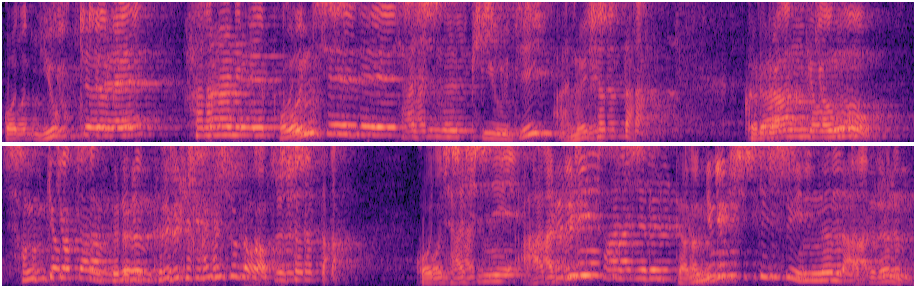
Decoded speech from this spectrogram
곧 6절에 하나님의 본체에 대해 자신을 비우지 않으셨다. 그러한 경우 성격상 그는 그렇게 할 수가 없으셨다. 곧 자신이 아들의 사실을 변경시킬 수 있는 아들은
